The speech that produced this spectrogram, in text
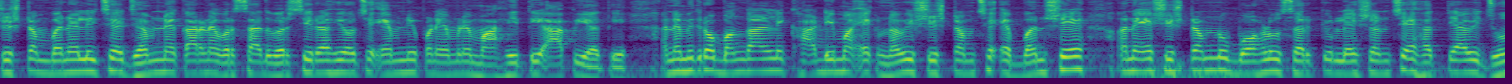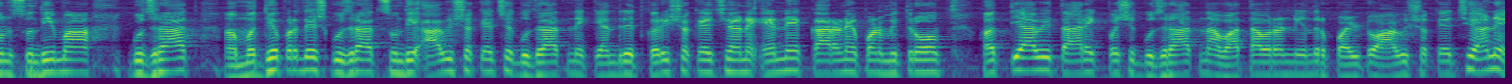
સિસ્ટમ બનેલી છે જેમને કારણે વરસાદ વરસી રહ્યો છે. એમની પણ એમણે માહિતી આપી હતી. અને મિત્રો, બંગાળની ખાડીમાં એક નવી સિસ્ટમ છે. એ બનશે અને એ સિસ્ટમનું બહોળું સર્ક્યુલેશન છે. સત્યાવીસ જૂન સુધીમાં ગુજરાત મધ્યપ્રદેશ ગુજરાત સુધી આવી શકે છે. ગુજરાતને કેન્દ્રિત કરી શકે છે અને એને કારણે પણ મિત્રો, સત્યાવીસ તારીખ પછી ગુજરાતના વાતાવરણની અંદર પલટો આવી શકે છે અને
